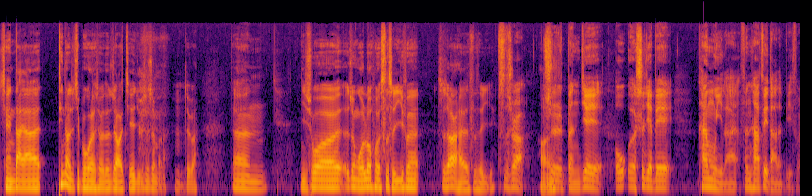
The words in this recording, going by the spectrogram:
相信大家听到这期播客的时候都知道结局是什么了，嗯，对吧？但你说中国落后四十一分，四十二还是四十一？四十二啊，是本届欧呃世界杯开幕以来分差最大的比分，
